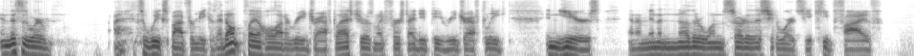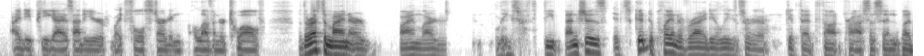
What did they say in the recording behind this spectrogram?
and this is where it's a weak spot for me because I don't play a whole lot of redraft. Last year was my first IDP redraft league in years and I'm in another one sort of this year where it's you keep five IDP guys out of your like full starting 11 or 12. But the rest of mine are by and large leagues with deep benches. It's good to play in a variety of leagues and sort of get that thought process in. But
